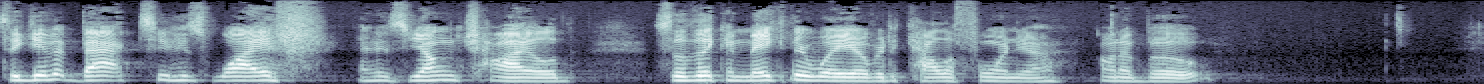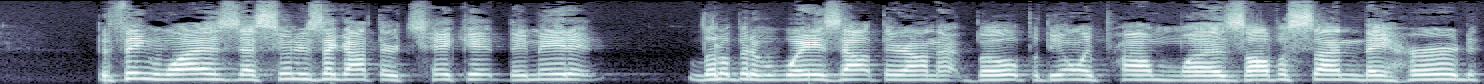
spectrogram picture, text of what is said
to give it back to his wife and his young child so they can make their way over to California on a boat. The thing was, as soon as they got their ticket, they made it a little bit of a ways out there on that boat, but the only problem was all of a sudden they heard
